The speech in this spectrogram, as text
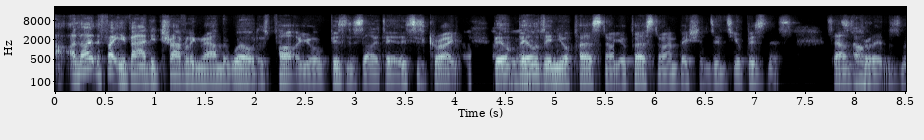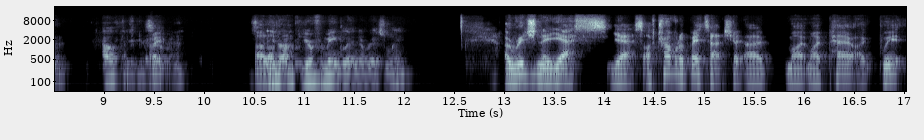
I like the fact you've added traveling around the world as part of your business idea. This is great. Build, building your personal your personal ambitions into your business sounds brilliant, doesn't it? Healthy, great, man. I love you know, that. You're from England originally. Originally, yes, yes. I've travelled a bit actually. Uh, my my parent, we,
